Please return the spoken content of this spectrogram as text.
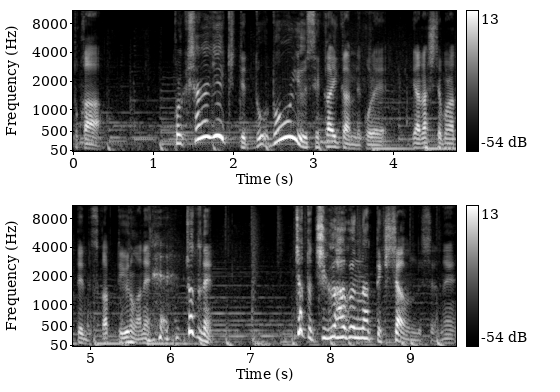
とかこれ如月駅ってどどういう世界観でこれやらせてもらってんですか？っていうのがね ちょっとねちょっとちぐはぐになってきちゃうんですよね。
